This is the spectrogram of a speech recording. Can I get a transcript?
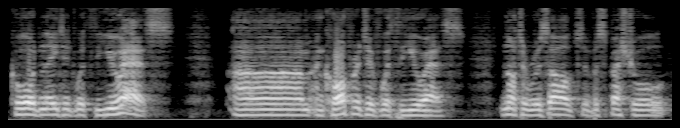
coordinated with the US um, and cooperative with the US, not a result of a special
